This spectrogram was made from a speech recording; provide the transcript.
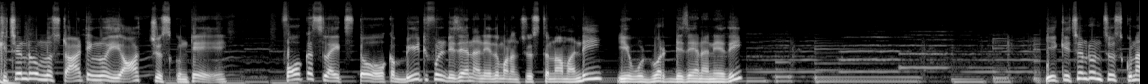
కిచెన్ రూమ్లో స్టార్టింగ్లో ఈ ఆర్చ్ చూసుకుంటే ఫోకస్ లైట్స్తో ఒక బ్యూటిఫుల్ డిజైన్ అనేది మనం చూస్తున్నామండి. ఈ వుడ్ వర్క్ డిజైన్ అనేది. ఈ కిచెన్ రూమ్ చూసుకున్న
